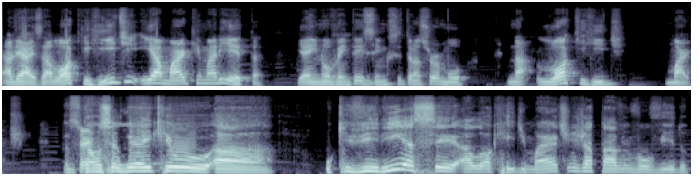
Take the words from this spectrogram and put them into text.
aliás, a Lockheed e a Martin Marietta. E aí em 95 se transformou na Lockheed Martin. Tá então você vê aí que o, a, o que viria a ser a Lockheed Martin já estava envolvido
